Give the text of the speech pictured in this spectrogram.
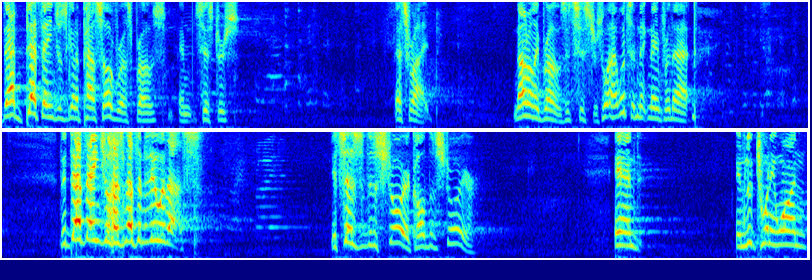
That death angel is going to pass over us, bros and sisters. That's right. Not only bros, it's sisters. What's a nickname for that? The death angel has nothing to do with us. It says the destroyer, called the destroyer. And in Luke 21,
